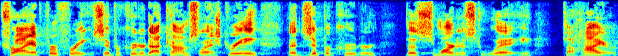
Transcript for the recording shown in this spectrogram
Try it for free. ZipRecruiter.com slash Greeny. That's ZipRecruiter, the smartest way to hire.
